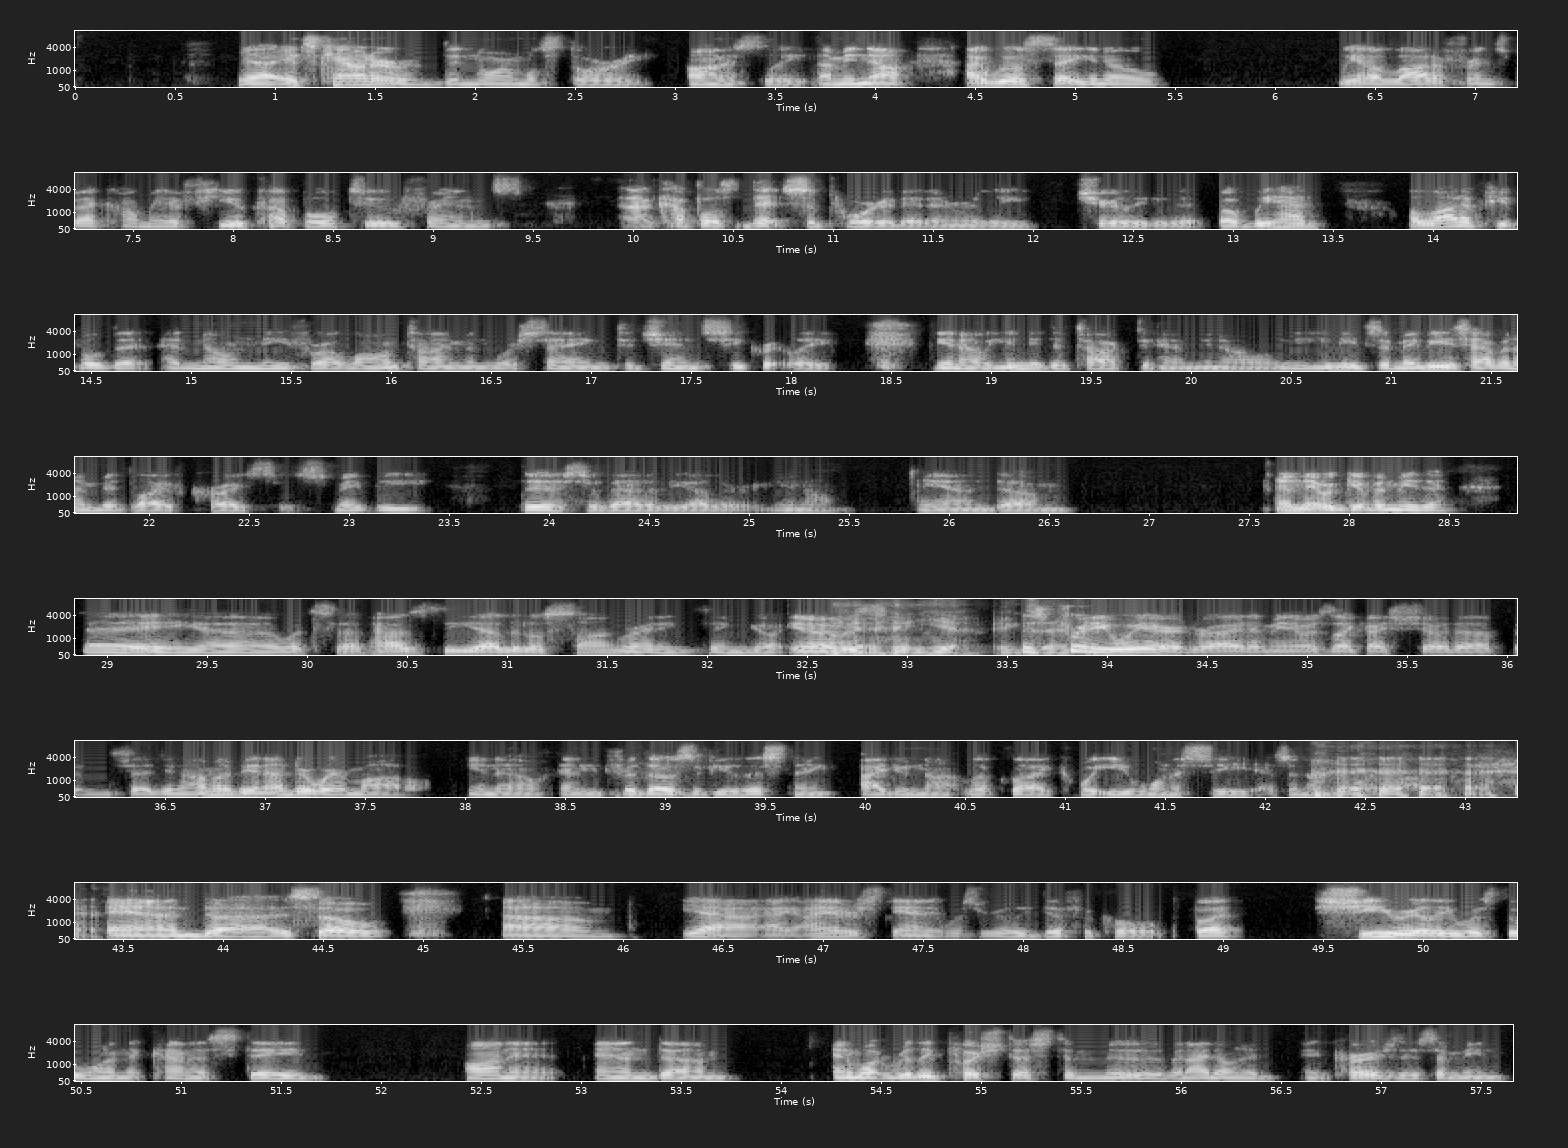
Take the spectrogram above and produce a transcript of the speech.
Yeah, it's counter the normal story honestly. I mean, now I will say, you know, we had a lot of friends back home. We had a few couple, two friends, uh, couples that supported it and really cheerleaded it. But we had a lot of people that had known me for a long time and were saying to Jen secretly, you know, you need to talk to him. You know, he needs to, maybe he's having a midlife crisis, maybe this or that or the other, you know. And, um, and they were giving me the, hey uh, what's up how's the uh, little songwriting thing going you know it was yeah exactly. it's pretty weird right i mean it was like i showed up and said you know i'm going to be an underwear model you know and for mm-hmm. those of you listening i do not look like what you want to see as an underwear model and uh, so um, yeah I, I understand it was really difficult but she really was the one that kind of stayed on it and um, and what really pushed us to move and i don't encourage this i mean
